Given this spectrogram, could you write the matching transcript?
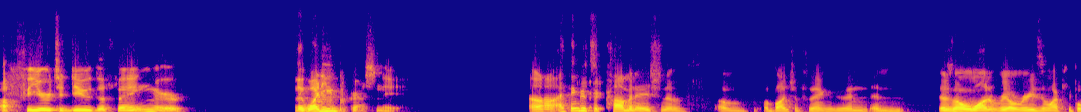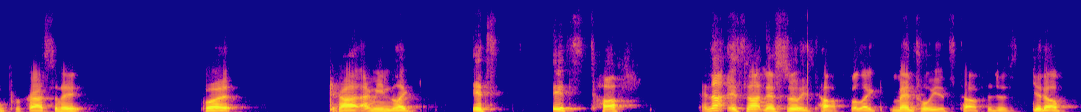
a fear to do the thing, or like why do you procrastinate? Uh, I think it's a combination of of a bunch of things, and and there's no one real reason why people procrastinate. But God, I mean, like it's it's tough, and not it's not necessarily tough, but like mentally, it's tough to just get up,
